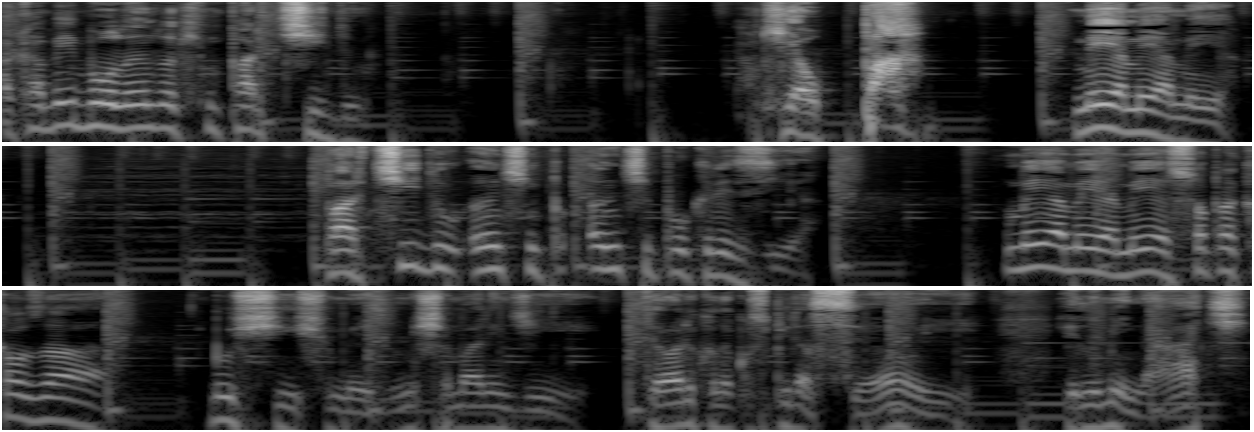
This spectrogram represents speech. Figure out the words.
Acabei bolando aqui um partido que é o PA 666. Partido Anti-Hipocrisia. O 666 é só para causar buchicho mesmo, me chamarem de teórico da conspiração e Illuminati.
